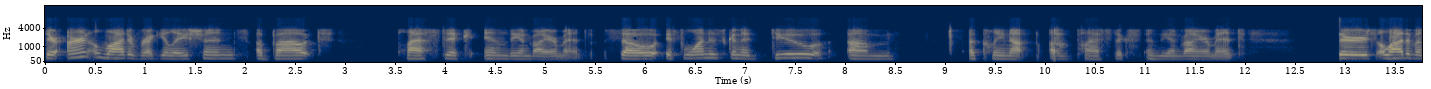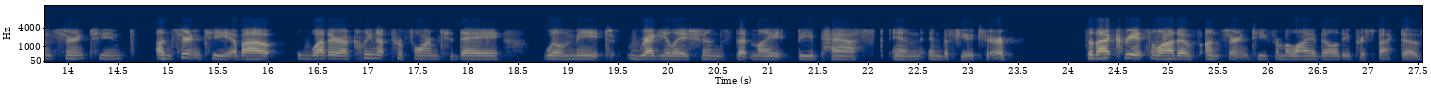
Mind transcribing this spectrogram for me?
There aren't a lot of regulations about plastic in the environment. So if one is going to do um, a cleanup of plastics in the environment, there's a lot of uncertainty uncertainty about whether a cleanup performed today will meet regulations that might be passed in in the future. So that creates a lot of uncertainty from a liability perspective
